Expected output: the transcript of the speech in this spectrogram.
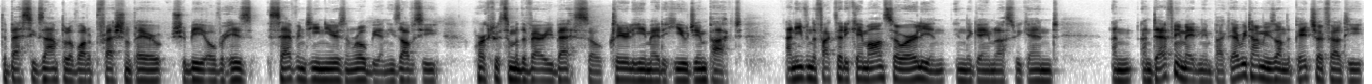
the best example of what a professional player should be over his 17 years in rugby. And he's obviously worked with some of the very best. So clearly he made a huge impact. And even the fact that he came on so early in, in the game last weekend and, and definitely made an impact. Every time he was on the pitch, I felt he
